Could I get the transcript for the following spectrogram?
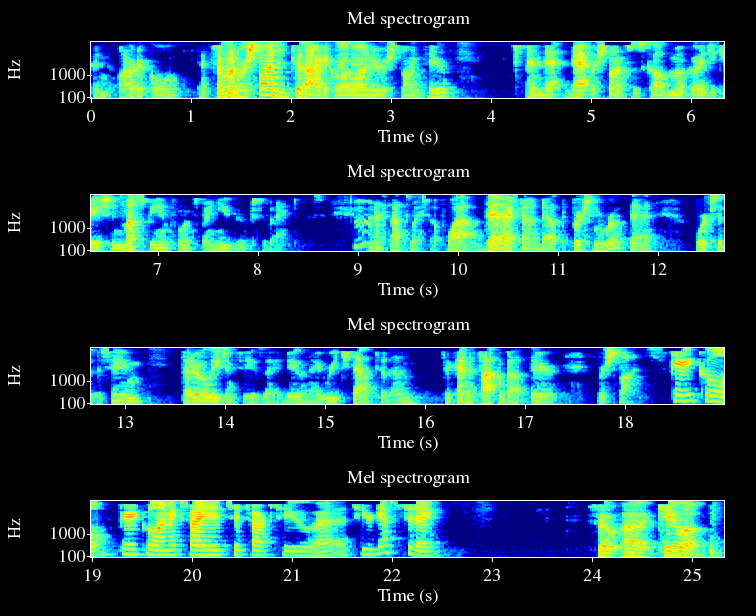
an article that someone responded to the article I wanted to respond to, and that, that response was called MoCo education must be influenced by new groups of activists. Hmm. And I thought to myself, wow. Then I found out the person who wrote that works at the same federal agency as I do, and I reached out to them to kind of talk about their response. Very cool. Very cool. I'm excited to talk to uh, to your guest today. So, uh, Caleb,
